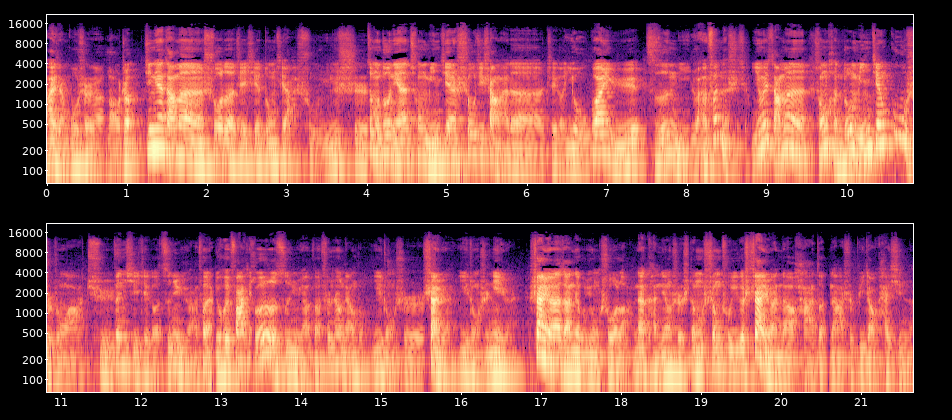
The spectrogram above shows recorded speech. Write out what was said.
爱讲故事的老郑。今天咱们说的这些东西啊，属于是这么多年从民间收集上来的这个有关于子女缘分的事情。因为咱们从很多民间故事中啊去分析这个子女缘分，你会发现所有的子女缘分分成两种，一种是善缘，一种是孽缘。善缘咱就不用说了，那肯定是能生出一个善缘的孩子，那是比较开心的，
